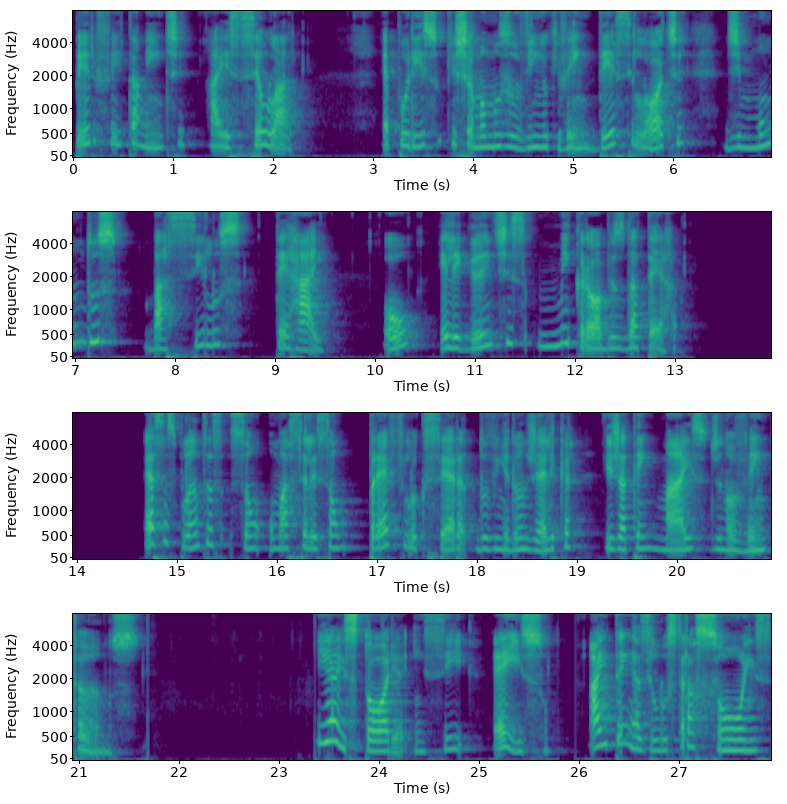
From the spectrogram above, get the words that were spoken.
perfeitamente a esse seu lar. É por isso que chamamos o vinho que vem desse lote de Mundus Bacillus terrae, ou elegantes micróbios da terra. Essas plantas são uma seleção pré-filoxera do vinhedo Angélica que já tem mais de 90 anos. E a história em si é isso. Aí tem as ilustrações,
